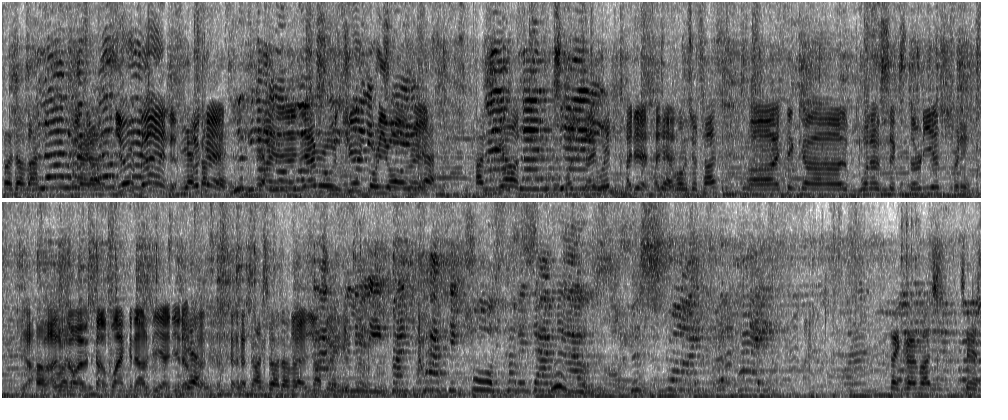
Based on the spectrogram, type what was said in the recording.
Well done, man. Hello, You're Ben! Yes, okay. Ben. Looking Yeah. at your watch. Everyone cheered for you already. Yeah. How did you get on? Did you win? I did, I Yeah, did. what was your time? Uh, I think uh, 106.30ish. Brilliant. Yeah, Oh, I don't know. I was kind of blacking out at the end, you know. Yeah. nice, well done, man. Yeah, Nice you to meet. Absolutely fantastic force coming down now. The strides, the pace. Thank you very much. Cheers.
